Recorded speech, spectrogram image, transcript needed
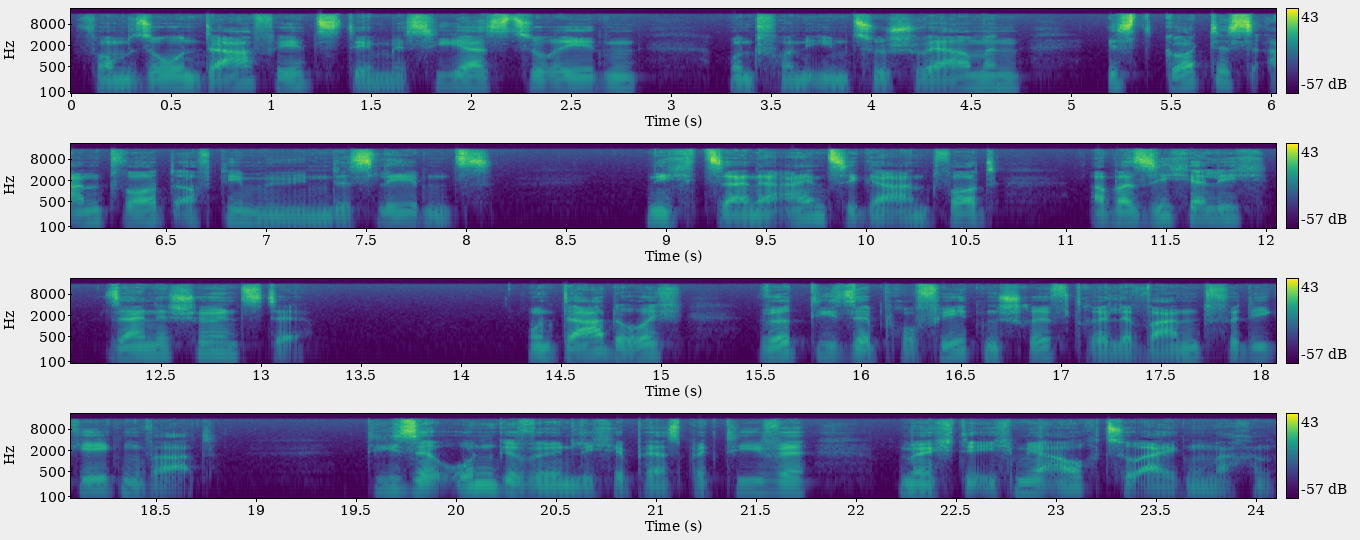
Vom Sohn Davids, dem Messias, zu reden und von ihm zu schwärmen, ist Gottes Antwort auf die Mühen des Lebens. Nicht seine einzige Antwort, aber sicherlich seine schönste. Und dadurch wird diese Prophetenschrift relevant für die Gegenwart. Diese ungewöhnliche Perspektive möchte ich mir auch zu eigen machen.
